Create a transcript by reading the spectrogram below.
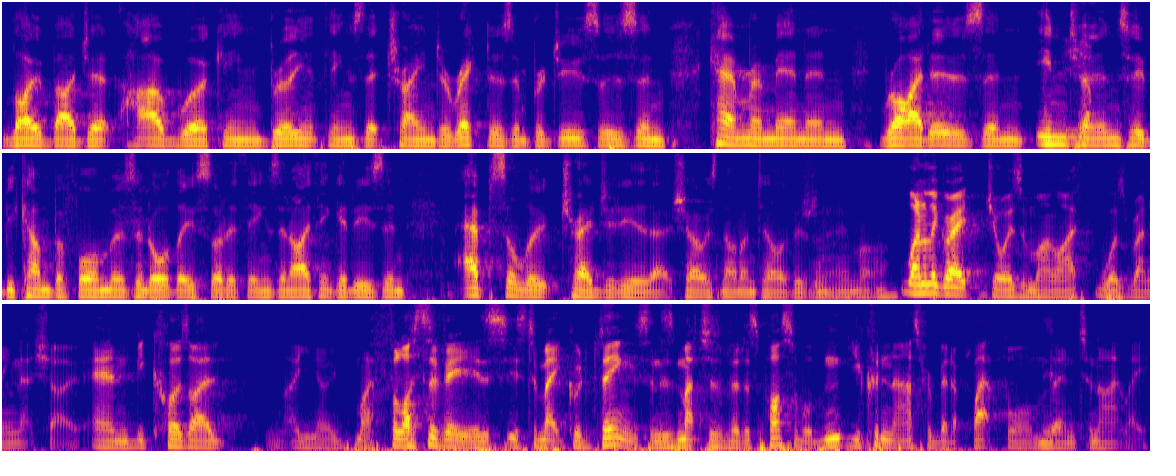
low budget, hard working, brilliant things that train directors and producers and cameramen and writers and interns who become performers and all these sort of things. And I think it is an absolute tragedy that that show is not on television anymore. one of the great joys of my life was running that show, and because I, you know, my philosophy is is to make good things and as much of it as possible. You couldn't ask for a better platform than Tonightly,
